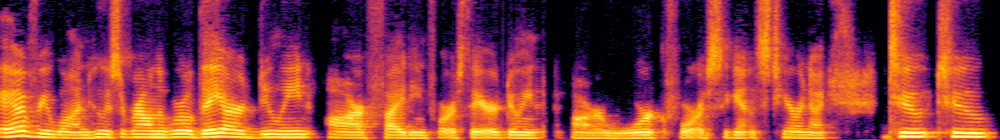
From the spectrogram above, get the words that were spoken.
everyone who is around the world they are doing our fighting for us they are doing our work for us against tyranny to to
